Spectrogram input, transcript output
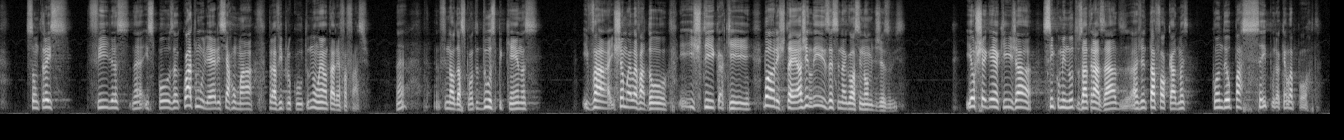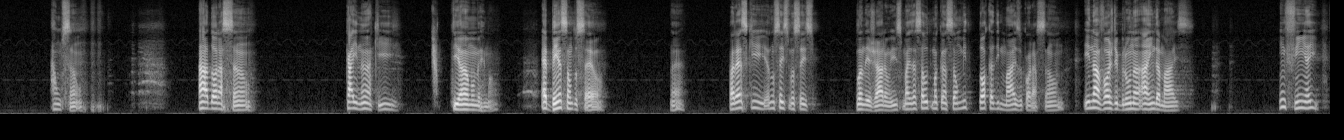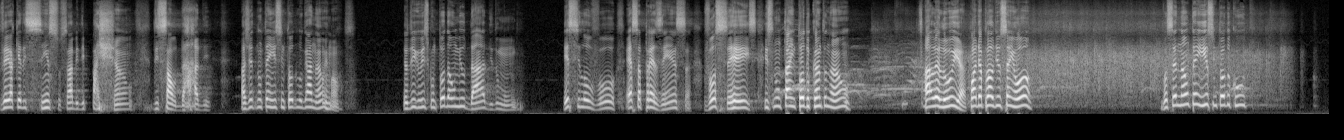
são três filhas, né, esposa, quatro mulheres se arrumar para vir para o culto. Não é uma tarefa fácil. Né? No final das contas, duas pequenas. E vai, chama o elevador, e estica aqui. Bora, Esté, agiliza esse negócio em nome de Jesus. E eu cheguei aqui já cinco minutos atrasados, a gente está focado, mas quando eu passei por aquela porta, a unção, a adoração, Cainã aqui, te amo, meu irmão, é bênção do céu, né? Parece que, eu não sei se vocês planejaram isso, mas essa última canção me toca demais o coração. E na voz de Bruna, ainda mais. Enfim, aí veio aquele senso, sabe, de paixão, de saudade. A gente não tem isso em todo lugar, não, irmãos. Eu digo isso com toda a humildade do mundo. Esse louvor, essa presença, vocês, isso não está em todo canto, não. Aleluia. Pode aplaudir o Senhor. Você não tem isso em todo culto.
